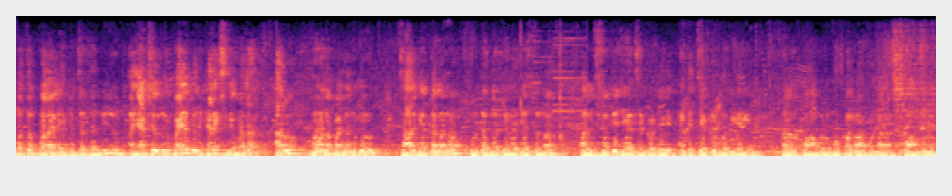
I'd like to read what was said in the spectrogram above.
మొత్తం పొలాలు వేయించారు. నీళ్ళు యాక్చువల్గా పైన కొద్ది కనెక్షన్ ఇవ్వాలా? సారు దోహదపడినందుకు సార్కి ఎంతగానో కృతజ్ఞత తెలియజేస్తున్నాం. వాళ్ళు శుద్ధి చేయాల్సినటువంటి అంటే చెట్లు కొరిగాయి. తర్వాత పాములు మొక్కలు రాకుండా పాములు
